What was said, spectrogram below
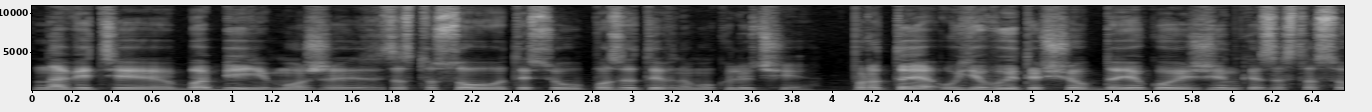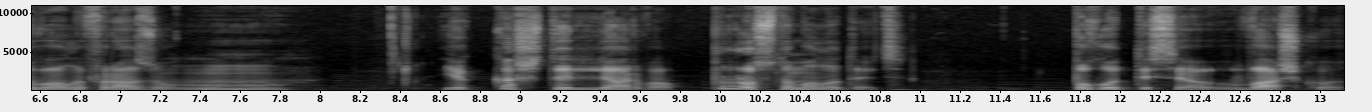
навіть е, бабій може застосовуватись у позитивному ключі. Проте уявити, щоб до якоїсь жінки застосували фразу «Ммм, яка ж ти лярва, просто молодець. Погодьтеся, важко.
